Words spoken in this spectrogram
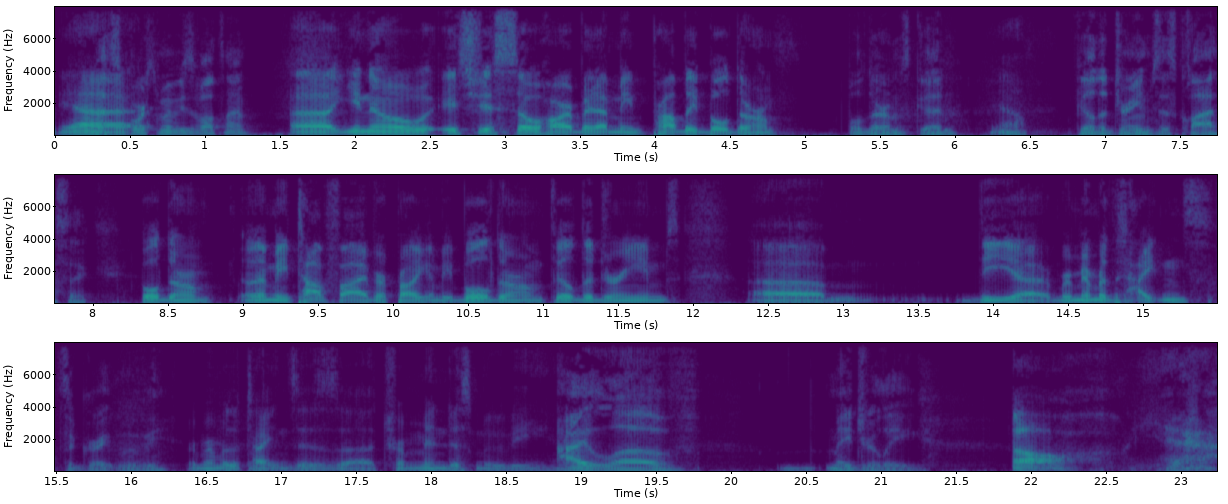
Yeah. Best sports movies of all time. Uh, you know, it's just so hard, but I mean, probably Bull Durham. Bull Durham's good. Yeah. Field of Dreams is classic. Bull Durham. I mean, top five are probably going to be Bull Durham, Field of Dreams, um, the uh, Remember the Titans. It's a great movie. Remember the Titans is a tremendous movie. I love Major League, Oh yeah,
